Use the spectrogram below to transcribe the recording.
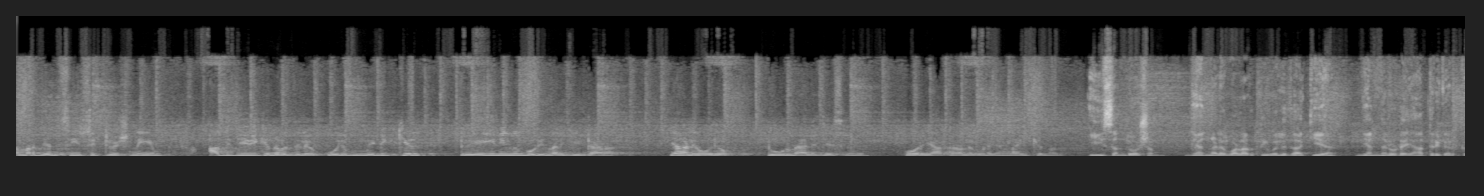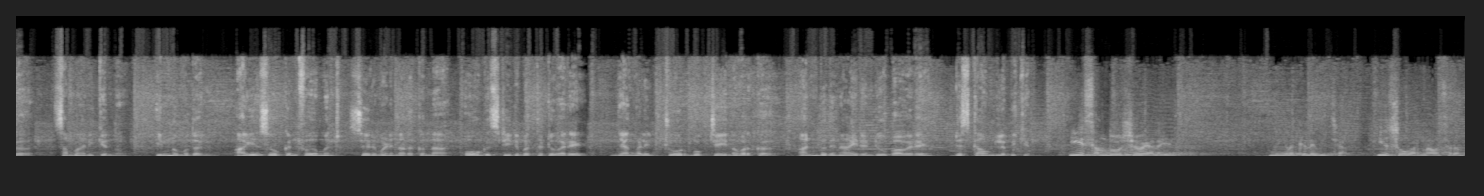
എമർജൻസി സിറ്റുവേഷനെയും അതിജീവിക്കുന്ന വിധത്തിൽ ഒരു മെഡിക്കൽ ട്രെയിനിങ്ങും കൂടി നൽകിയിട്ടാണ് ഞങ്ങളുടെ ഓരോ ടൂർ മാനേജേഴ്സിനെയും ഓരോ യാത്രകളുടെ കൂടെ ഞങ്ങൾ അയക്കുന്നത്. ഈ സന്തോഷം ഞങ്ങളെ വളർത്തി വലുതാക്കിയ ഞങ്ങളുടെ യാത്രികർക്ക് സമ്മാനിക്കുന്നു. ഇന്നു മുതൽ I S O conferment ceremony നടക്കുന്ന ഓഗസ്റ്റ് ഇരുപത്തെട്ട് വരെ ഞങ്ങളിൽ ടൂർ ബുക്ക് ചെയ്യുന്നവർക്ക് അൻപതിനായിരം രൂപ വരെ ഡിസ്കൗണ്ട് ലഭിക്കും. ഈ സന്തോഷവേളയിൽ നിങ്ങൾക്ക് ലഭിച്ച ഈ സുവർണാവസരം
